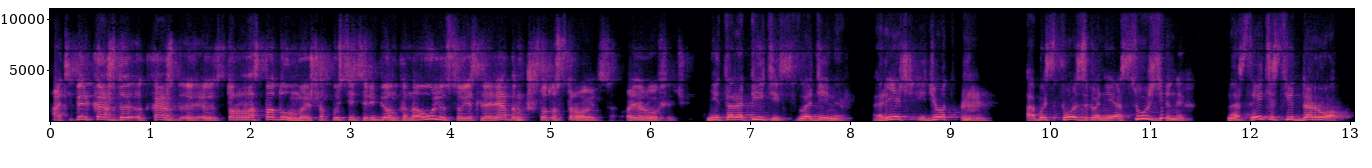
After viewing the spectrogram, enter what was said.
А теперь каждый, каждый э, сто раз подумаешь, опустить ребенка на улицу, если рядом что-то строится. Валерий Руфьевич. Не торопитесь, Владимир. Речь идет об использовании осужденных на строительстве дорог.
